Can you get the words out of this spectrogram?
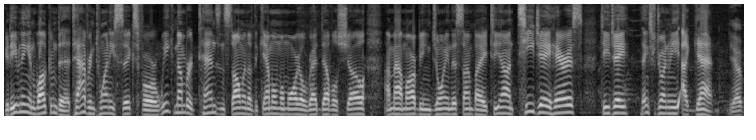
Good evening and welcome to Tavern 26 for week number 10's installment of the Campbell Memorial Red Devil Show. I'm Matt Marr, being joined this time by Teyon TJ Harris. TJ, thanks for joining me again. Yep.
